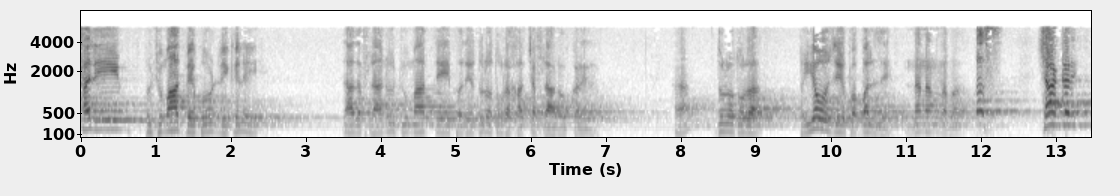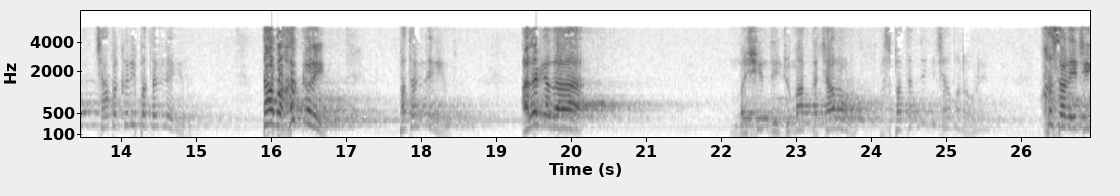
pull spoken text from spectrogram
حلیم په جمعات به بورډ لیکلې دا د فلانو جمعات ته په دې دورو دورو خرچه فلانو کړی ها دورو دورو په یو ځای په بل ځای نه نه نه بس چا کړی چا په کړی پتن لګینو تا به حق کړی پته نه لګي الګا دا ماشین دی جمعه ته چا راوړ پس پته نه لګي چا به راوړ خسرې چی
